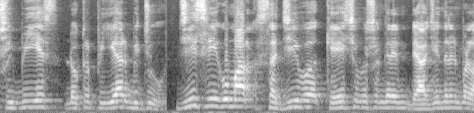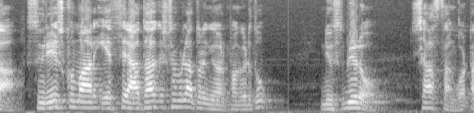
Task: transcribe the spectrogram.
Shibi S doctor P R Biju G Sreekumar Sajeev K Sivasankaran Rajendranpillai Suresh Kumar S Radhakrishnapillai തുടങ്ങിയവർ പങ്കെടുത്തു. News bureau Sasthamkotta.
